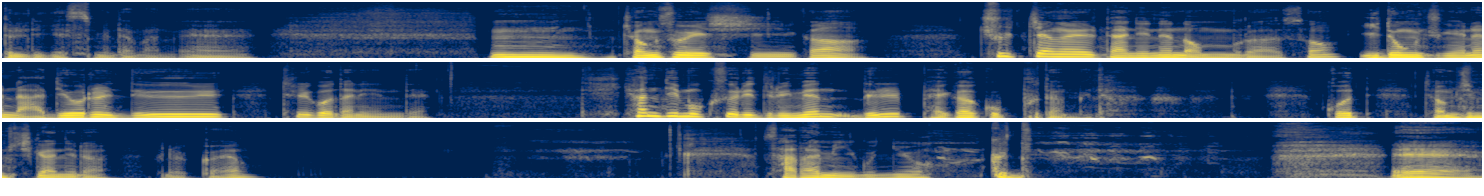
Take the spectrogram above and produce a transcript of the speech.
들리겠습니다만, 예. 음, 정소혜 씨가 출장을 다니는 업무라서 이동 중에는 라디오를 늘 틀고 다니는데, 현디 목소리 들으면 늘 배가 고프답니다. 곧 점심시간이라 그럴까요? 사람이군요. 예,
